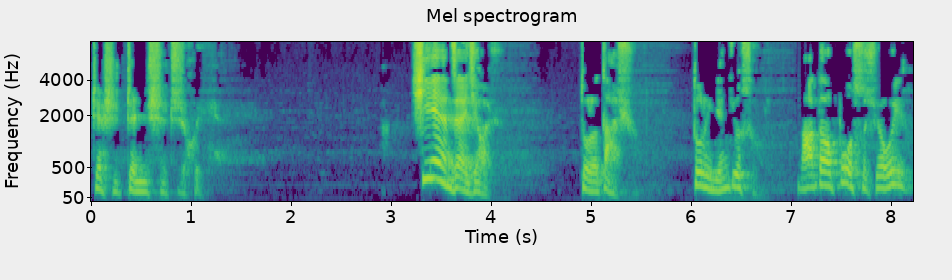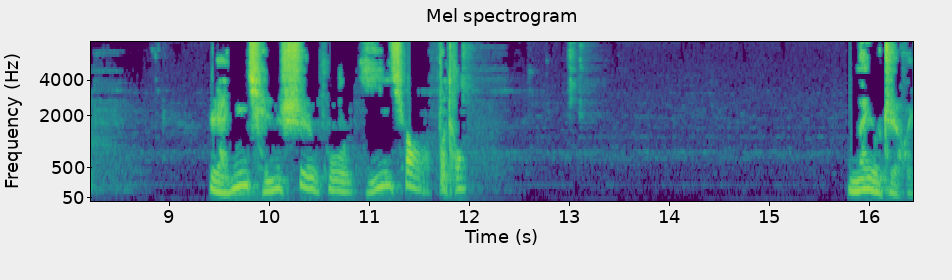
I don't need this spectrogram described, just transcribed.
这是真实智慧。现在教育，读了大学，读了研究所，拿到博士学位，人情世故一窍不通。没有智慧，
